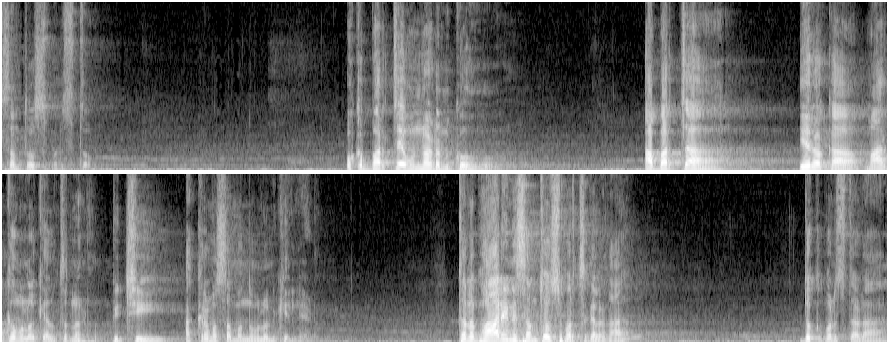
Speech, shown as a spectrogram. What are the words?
సంతోషపరుస్తావు. ఒక భర్తే ఉన్నాడనుకో ఆ భర్త ఏరొక మార్గంలోకి వెళ్తున్నాడు. పిచ్చి అక్రమ సంబంధంలోనికి వెళ్ళాడు. తన భార్యని సంతోషపరచగలడా? దుఃఖపరుస్తాడా?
